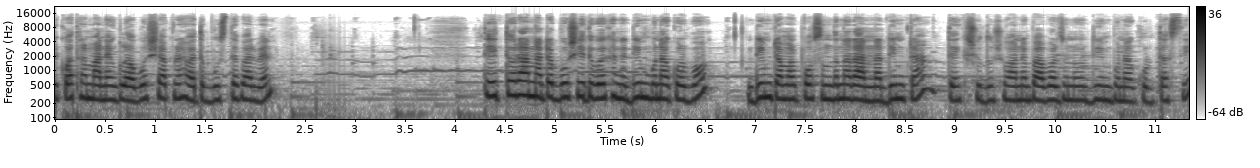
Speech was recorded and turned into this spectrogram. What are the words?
এই কথার মানেগুলো অবশ্যই আপনারা হয়তো বুঝতে পারবেন। তো এই তো রান্নাটা বসিয়ে দেবো, এখানে ডিম বোনা করব। ডিমটা আমার পছন্দ না রান্নার ডিমটা, তাই শুধু সোয়ানে বাবার জন্য ডিম বোনা করতেছি।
